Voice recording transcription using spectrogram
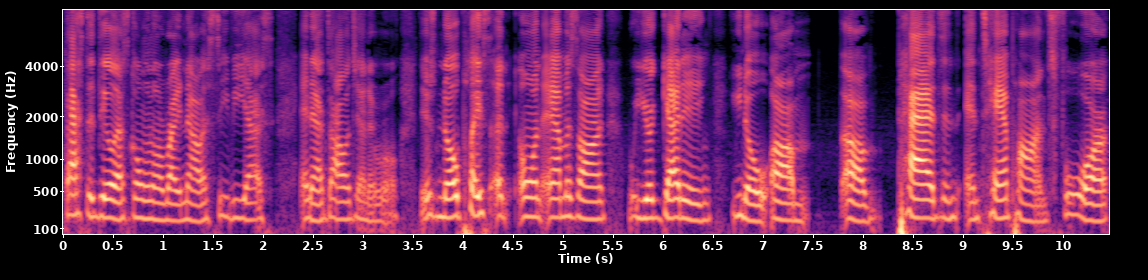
That's the deal that's going on right now at CVS and at Dollar General. There's no place on Amazon where you're getting, you know, um, um, pads and, and tampons for,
